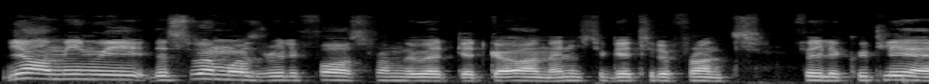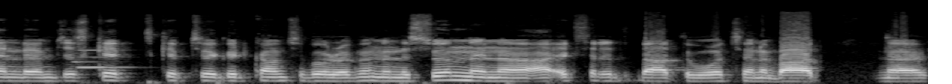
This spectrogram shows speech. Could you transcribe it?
Yeah, I mean, we the swim was really fast from the get go. I managed to get to the front fairly quickly and um, just kept kept to a good comfortable rhythm in the swim. And uh, I exited about the water in about you know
